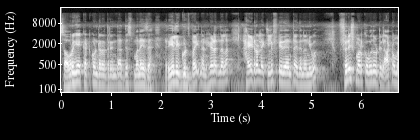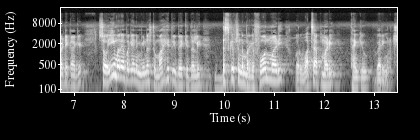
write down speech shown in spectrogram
ಸೊ ಅವ್ರಿಗೆ ಕಟ್ಕೊಂಡಿರೋದ್ರಿಂದ ದಿಸ್ ಮನೆ ಇಸ್ ರಿಯಲಿ ಗುಡ್ ಬೈ ನಾನು ಹೇಳಿದ್ನಲ್ಲ ಹೈಡ್ರಾಲಿಕ್ ಲಿಫ್ಟ್ ಇದೆ ಅಂತ ಇದನ್ನು ನೀವು ಫಿನಿಶ್ ಮಾಡ್ಕೋಬೋದು ಇಲ್ಲಿ ಆಟೋಮೆಟಿಕ್ ಆಗಿ. ಸೊ ಈ ಮನೆ ಬಗ್ಗೆ ನಿಮ್ಗೆ ಇನ್ನಷ್ಟು ಮಾಹಿತಿ ಬೇಕಿದ್ದಲ್ಲಿ ಡಿಸ್ಕ್ರಿಪ್ಷನ್ ನಂಬರ್ಗೆ ಫೋನ್ ಮಾಡಿ ಅವ್ರು ವಾಟ್ಸ್ಆ್ಯಪ್ ಮಾಡಿ. ಥ್ಯಾಂಕ್ ಯು ವೆರಿ ಮಚ್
